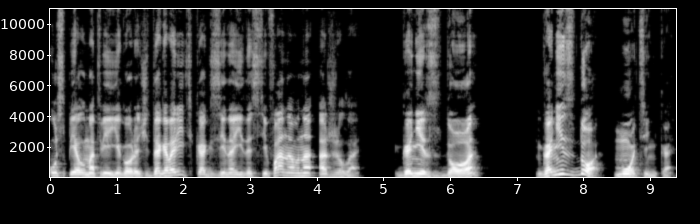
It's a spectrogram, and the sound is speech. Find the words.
успел Матвей Егорыч договорить, как Зинаида Стефановна ожила. «Гнездо! Гнездо, мотенька!»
